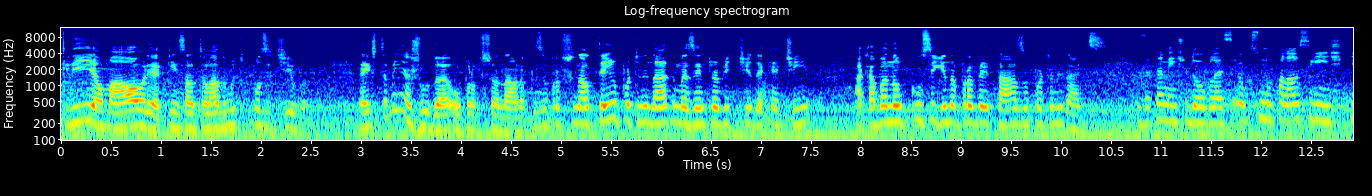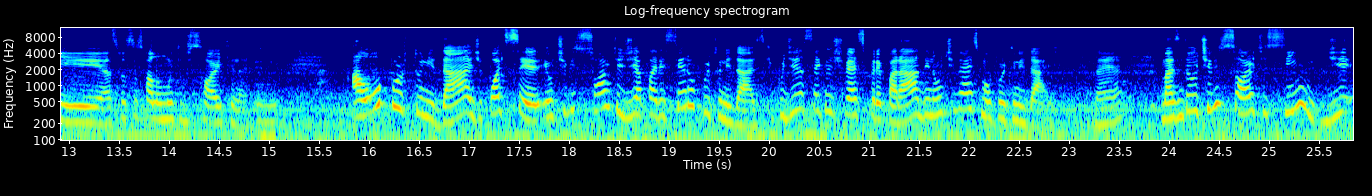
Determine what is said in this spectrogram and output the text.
cria uma áurea, quem está do teu lado, muito positiva. Né? Isso também ajuda o profissional, né? Porque o profissional tem oportunidade, mas é introvertido, é quietinho acaba não conseguindo aproveitar as oportunidades. Exatamente, Douglas. Eu costumo falar o seguinte, que as pessoas falam muito de sorte, né? Uhum. A oportunidade pode ser, eu tive sorte de aparecer oportunidades, que podia ser que eu estivesse preparado e não tivesse uma oportunidade, né? Mas então eu tive sorte sim de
